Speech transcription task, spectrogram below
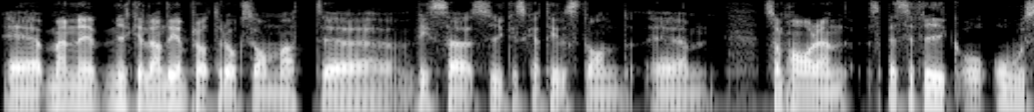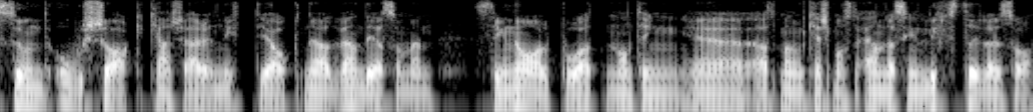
Eh, men eh, Mikael Landén pratade också om att eh, vissa psykiska tillstånd eh, som har en specifik och osund orsak kanske är nyttiga och nödvändiga som en signal på att någonting någonting, eh, att man kanske måste ändra sin livsstil eller så.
